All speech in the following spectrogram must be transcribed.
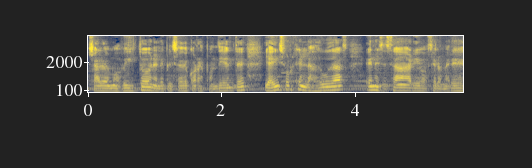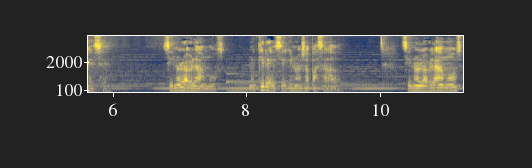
Ya lo hemos visto en el episodio correspondiente y ahí surgen las dudas, ¿es necesario? ¿Se lo merece? Si no lo hablamos, no quiere decir que no haya pasado. Si no lo hablamos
